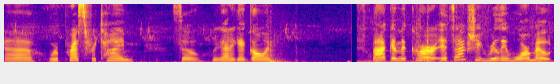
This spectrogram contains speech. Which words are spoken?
Uh, we're pressed for time, so we got to get going. Back in the car. It's actually really warm out.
